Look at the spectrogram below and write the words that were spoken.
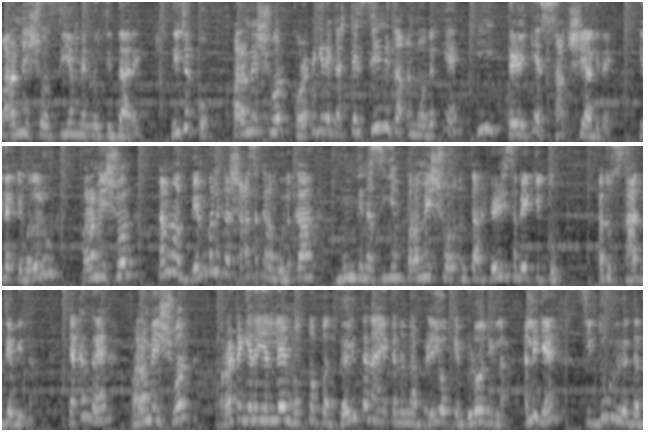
ಪರಮೇಶ್ವರ್ ಸಿಎಂ ಎನ್ನುತ್ತಿದ್ದಾರೆ. ನಿಜಕ್ಕೂ ಪರಮೇಶ್ವರ್ ಕೊರಟಗೆರೆಗಷ್ಟೇ ಸೀಮಿತ ಅನ್ನೋದಕ್ಕೆ ಈ ಹೇಳಿಕೆ ಸಾಕ್ಷಿಯಾಗಿದೆ. ಇದಕ್ಕೆ ಬದಲು ಪರಮೇಶ್ವರ್ ತಮ್ಮ ಬೆಂಬಲಿಗ ಶಾಸಕರ ಮೂಲಕ ಮುಂದಿನ ಸಿಎಂ ಪರಮೇಶ್ವರ್ ಅಂತ ಹೇಳಿಸಬೇಕಿತ್ತು. ಅದು ಸಾಧ್ಯವಿಲ್ಲ. ಯಾಕಂದ್ರೆ ಪರಮೇಶ್ವರ್ ಕೊರಟಗೆರೆಯಲ್ಲೇ ಮತ್ತೊಬ್ಬ ದಲಿತ ನಾಯಕನನ್ನ ಬೆಳೆಯೋಕೆ ಬಿಡೋದಿಲ್ಲ. ಅಲ್ಲಿಗೆ ಸಿದ್ದು ವಿರುದ್ಧದ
